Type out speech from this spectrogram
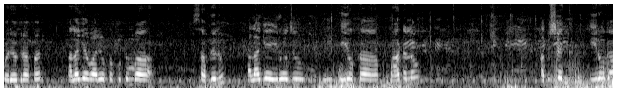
కొరియోగ్రాఫర్ అలాగే వారి యొక్క కుటుంబ సభ్యులు అలాగే ఈరోజు ఈ యొక్క పాటలో అభిషేక్ హీరోగా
